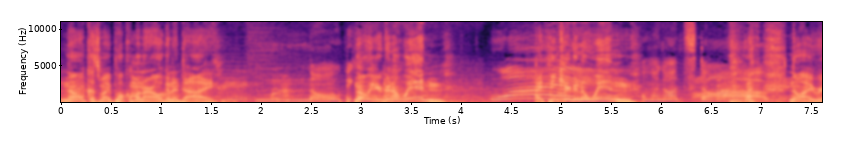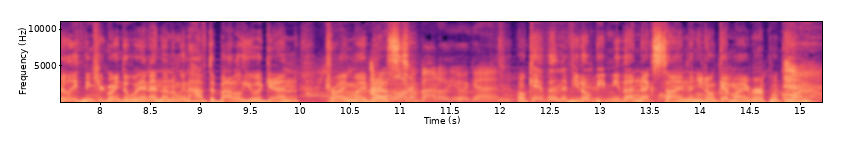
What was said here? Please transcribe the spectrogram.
No, because my Pokemon are all gonna die. N- no, because No, they're you're gonna win. Why? I think you're gonna win. Oh my god, stop. No, I really think you're going to win, and then I'm gonna have to battle you again, trying my best. I don't want to battle you again. Okay, then if you don't beat me that next time, then you don't get my rare Pokemon.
